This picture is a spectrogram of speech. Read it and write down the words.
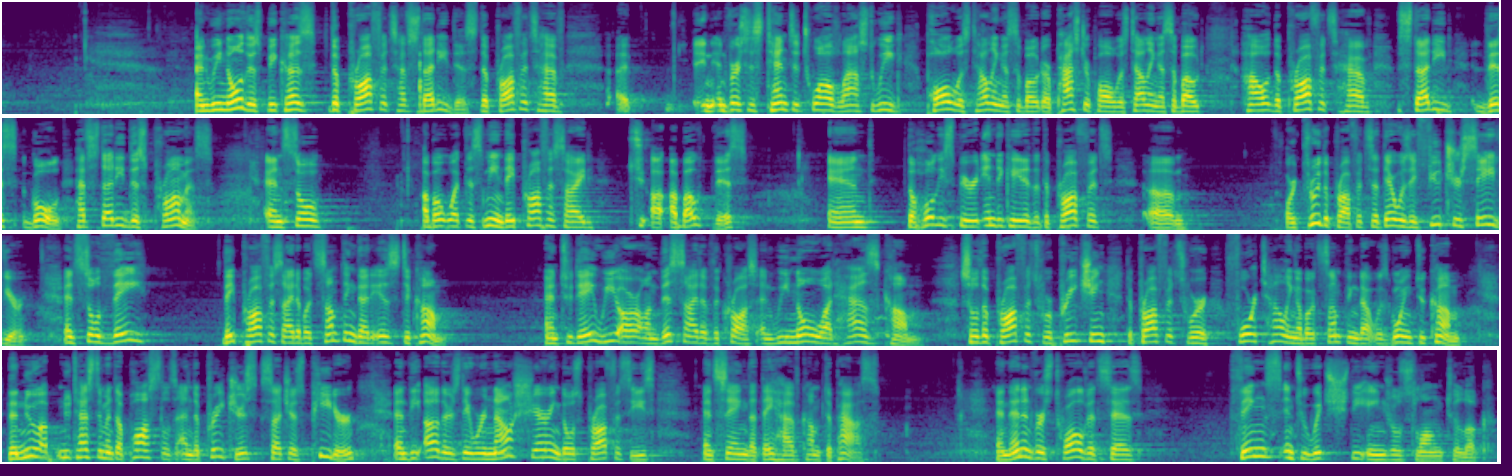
And we know this because the prophets have studied this. The prophets have, uh, in, in, verses 10 to 12 last week, Paul was telling us about, or Pastor Paul was telling us about how the prophets have studied this goal, have studied this promise. And so, about what this means, they prophesied to, uh, about this, and the Holy Spirit indicated that the prophets, um, or through the prophets, that there was a future Savior. And so they, they prophesied about something that is to come. And today we are on this side of the cross and we know what has come. So the prophets were preaching, the prophets were foretelling about something that was going to come. The New, New Testament apostles and the preachers, such as Peter and the others, they were now sharing those prophecies and saying that they have come to pass. And then in verse 12 it says, things into which the angels long to look.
